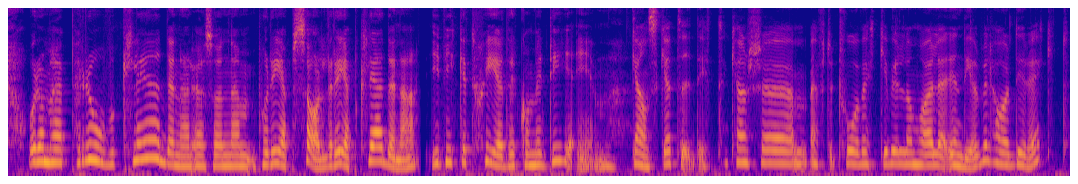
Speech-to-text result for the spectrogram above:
Och de här provkläderna, alltså på repsal, repkläderna, i vilket skede kommer det in? Ganska tidigt. Kanske efter två veckor vill de ha, eller en del vill ha direkt.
